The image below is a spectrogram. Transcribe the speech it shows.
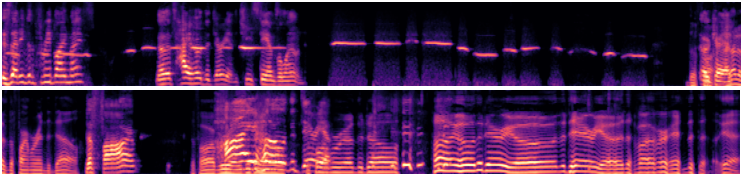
Is that even three blind mice? No, that's Hi Ho the Daria. The cheese stands alone. the far- Okay. I thought it was the farmer in the dell. The farm. The farmer Hi ho the ho dell. the The farmer in the dell. Hi ho the Dario, the Dario, the farmer and the dell. Yeah.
